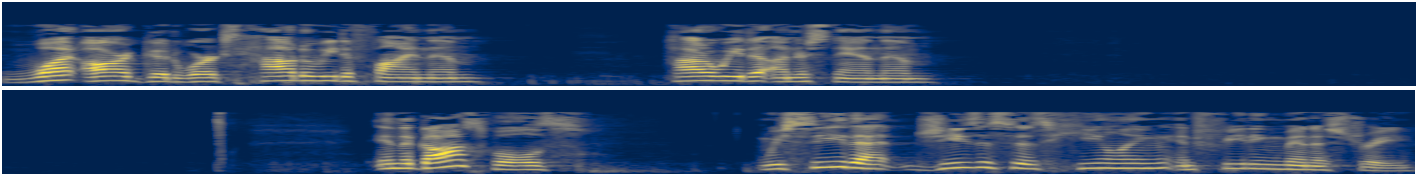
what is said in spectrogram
What are good works? How do we define them? How are we to understand them? In the Gospels, we see that Jesus' healing and feeding ministry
